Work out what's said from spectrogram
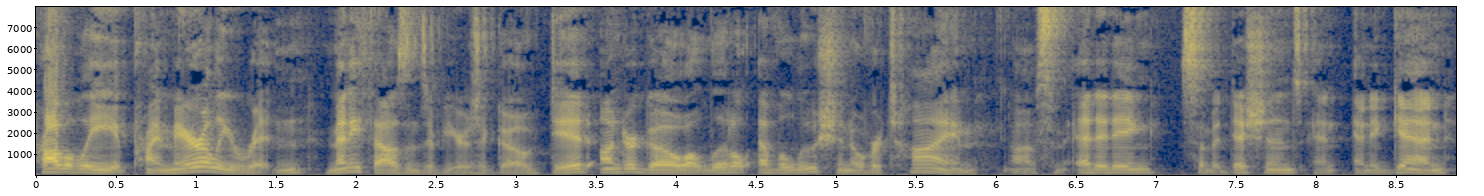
probably primarily written many thousands of years ago, did undergo a little evolution over time, uh, some editing, some additions, and, and again,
